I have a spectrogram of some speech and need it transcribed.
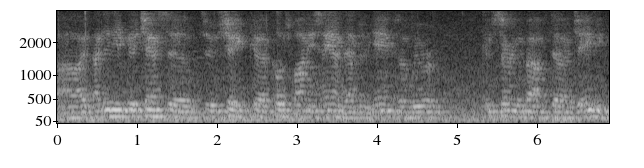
uh, I, I didn't even get a chance to, to shake uh, Coach Bonnie's hand after the game because we were concerned about uh, Jamie.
